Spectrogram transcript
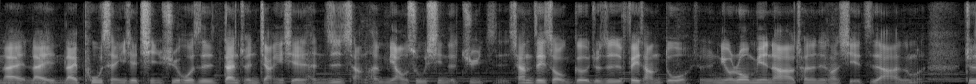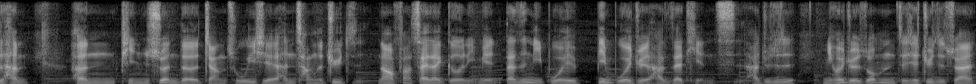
来来来铺成一些情绪，或是单纯讲一些很日常、很描述性的句子。像这首歌就是非常多，就是牛肉面啊，穿的那双鞋子啊，什么，就是很很平顺的讲出一些很长的句子，然后放塞在歌里面。但是你不会，并不会觉得它是在填词，它就是你会觉得说，嗯，这些句子虽然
